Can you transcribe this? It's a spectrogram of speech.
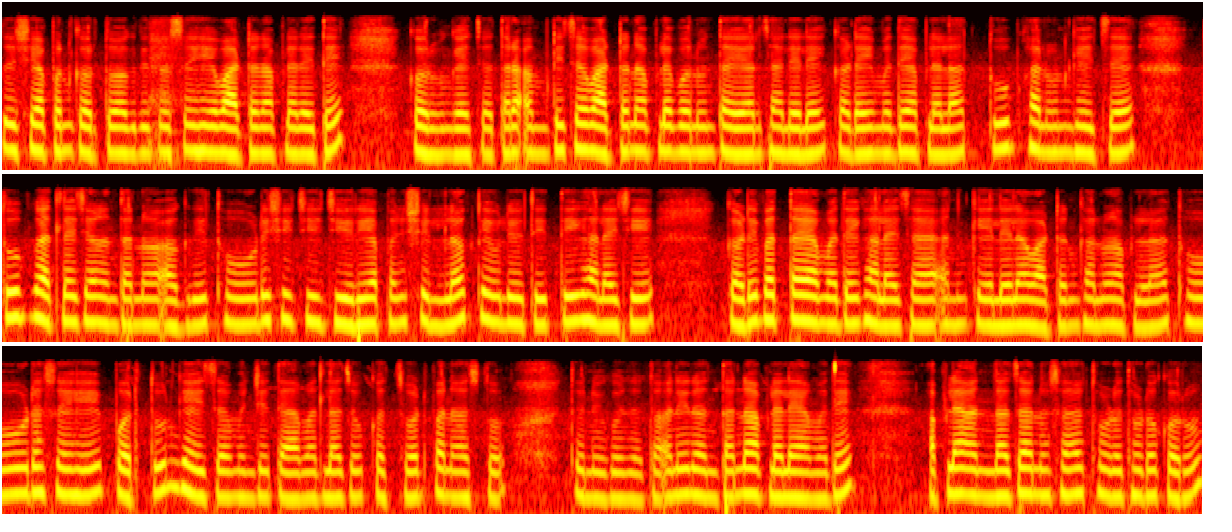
जशी आपण करतो अगदी तसं हे वाटण आपल्याला इथे करून घ्यायचं. तर आमटीचं वाटण आपलं बनवून तयार झालेलं आहे. कढईमध्ये आपल्याला तूप घालून घ्यायचं आहे. तूप घातल्याच्या नंतरनं अगदी थोडीशी जी जिरी आपण शिल्लक ठेवली होती ती घालायची कढीपत्ता यामध्ये घालायचा आहे आणि केलेलं वाटण घालून आपल्याला थोडंसं हे परतून घ्यायचं म्हणजे त्यामधला जो कचवटपणा असतो तो निघून जातो. आणि नंतरनं आपल्याला यामध्ये आपल्या अंदाजानुसार थोडं थोडं करून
